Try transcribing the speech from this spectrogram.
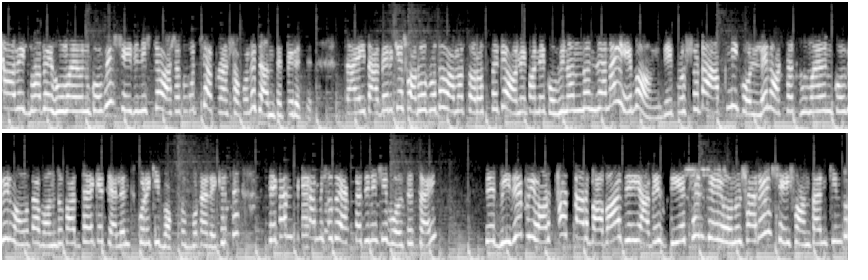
স্বাভাবিকভাবে হুমায়ুন কবির, সেই জিনিসটাও আশা করছি আপনারা সকলে জানতে পেরেছেন। তাই তাদেরকে সর্বপ্রথম আমার তরফ থেকে অনেক অনেক অভিনন্দন জানাই এবং যে প্রশ্নটা আপনি করলেন, অর্থাৎ হুমায়ুন কবির, মমতা বন্দ্যোপাধ্যায়কে চ্যালেঞ্জ করে কি বক্তব্যটা রেখেছে, সেখান থেকে আমি শুধু একটা জিনিসই বলতে চাই। যে বিজেপি অর্থাৎ তার বাবা যেই আদেশ দিয়েছেন সেই অনুসারে সেই সন্তান কিন্তু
